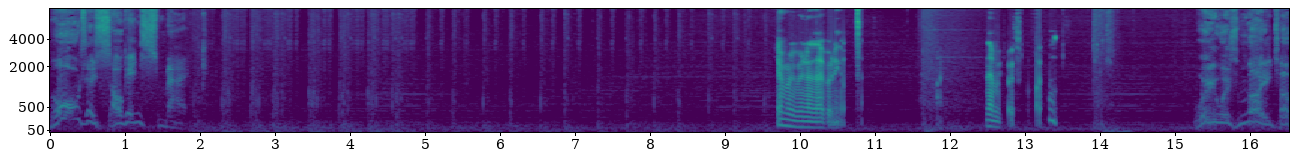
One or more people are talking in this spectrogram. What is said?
mortar sogging smack. Generally, we know they're running up the center. Right. And then we both got five. Hmm. We was made to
